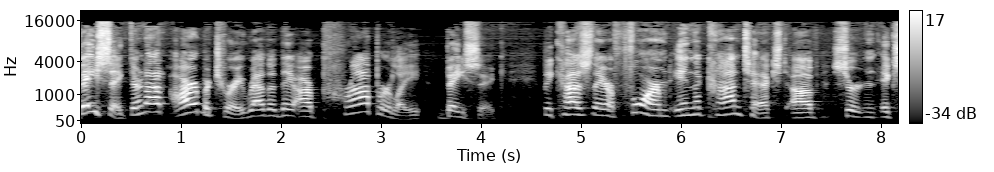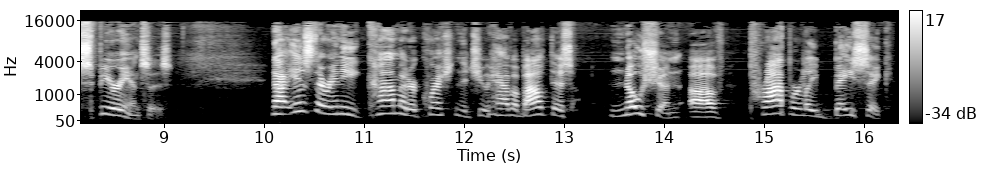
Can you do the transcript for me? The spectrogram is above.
basic, they're not arbitrary, rather, they are properly basic because they are formed in the context of certain experiences. Now, is there any comment or question that you have about this notion of properly basic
